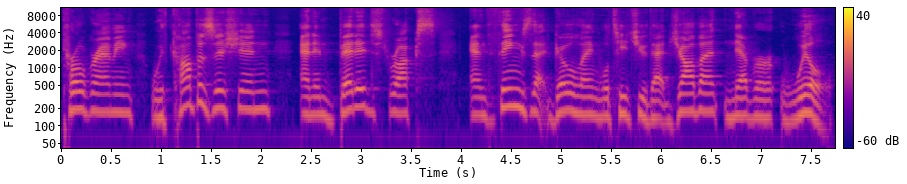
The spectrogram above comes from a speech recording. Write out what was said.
programming with composition and embedded structs and things that Golang will teach you that Java never will.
